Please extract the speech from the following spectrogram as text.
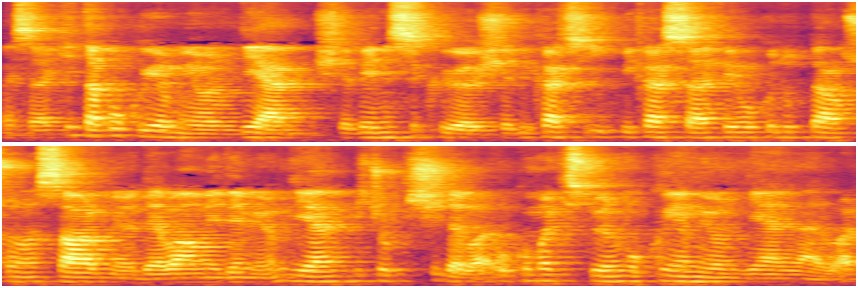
mesela kitap okuyamıyorum diyen, işte beni sıkıyor, işte birkaç ilk birkaç sayfayı okuduktan sonra sarmıyor, devam edemiyorum diyen birçok kişi de var. Okumak istiyorum, okuyamıyorum diyenler var.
